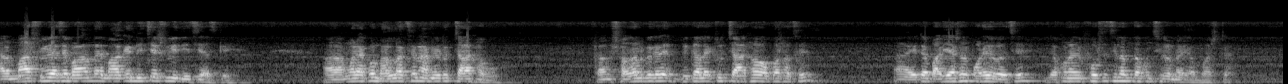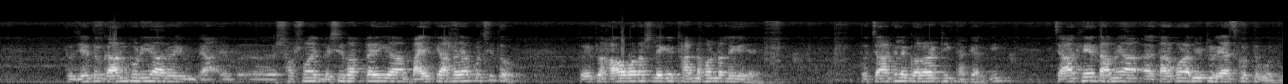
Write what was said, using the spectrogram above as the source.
আর মা শুয়ে আছে বারান্দায়, মাকে নিচে শুয়ে দিয়েছি আজকে। আর আমার এখন ভালো লাগছে না, আমি একটু চা খাব। কারণ সকাল বিকালে বিকালে একটু চা খাওয়া অভ্যাস আছে। এটা বাড়ি আসার পরে হয়েছে। যখন আমি ফোর্সে ছিলাম, তখন ছিল না এই অভ্যাসটা। তো যেহেতু গান করি আর ওই সবসময় বেশিরভাগটাই বাইকে আসা যাওয়া করছি তো তো একটু হাওয়া বাতাস লেগে, ঠান্ডা ফান্ডা লেগে যায়। তো চা খেলে গলাটা ঠিক থাকে আর কি। চা খেয়ে তা আমি তারপর আমি একটু রেয়াজ করতে বলব।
